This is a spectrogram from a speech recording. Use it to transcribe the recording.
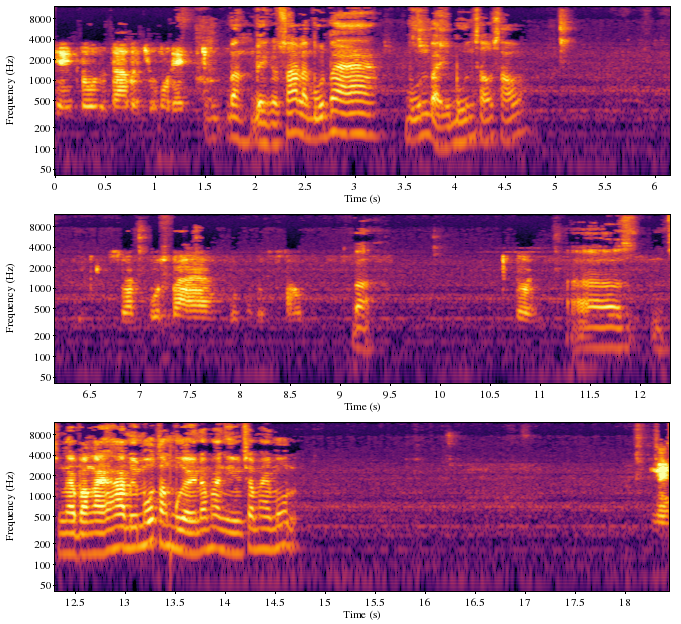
xe Toyota bảy chỗ màu đen Vâng, biển kiểm soát là 43A 47466. soát 43 46 Vâng. Ờ, ngày vào ngày 21 tháng 10 năm 2021. ngày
